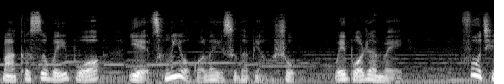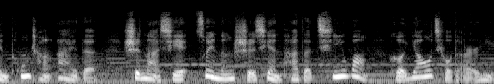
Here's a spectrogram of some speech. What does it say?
马克思·韦伯也曾有过类似的表述。韦伯认为。父亲通常爱的是那些最能实现他的期望和要求的儿女，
